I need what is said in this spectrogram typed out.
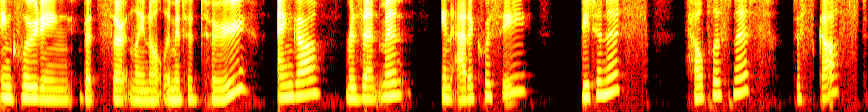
including, but certainly not limited to, anger, resentment, inadequacy, bitterness, helplessness, disgust,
